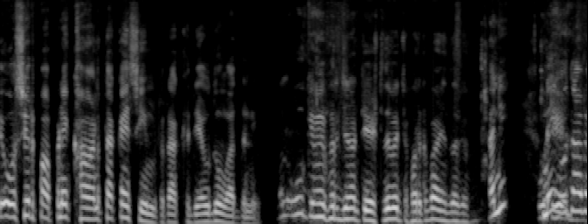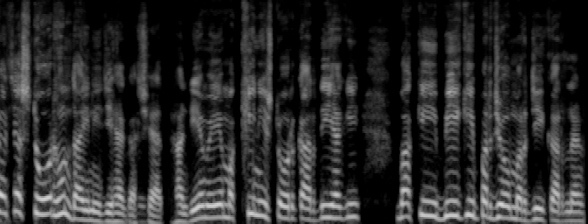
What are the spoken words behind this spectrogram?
ਤੇ ਉਹ ਸਿਰਫ ਆਪਣੇ ਖਾਣ ਤੱਕ ਹੀ ਸੀਮਿਤ ਰੱਖਦੇ ਆ ਉਦੋਂ ਵੱਧ ਨਹੀਂ। ਮਤਲਬ ਉਹ ਕਿਵੇਂ ਫਿਰ ਜਿਹੜਾ ਟੇਸਟ ਦੇ ਵਿੱਚ ਫ਼ਰਕ ਪੈ ਜਾਂਦਾ ਹਾਂਜੀ। ਨਹੀਂ ਉਹਦਾ ਵੈਸੇ ਸਟੋਰ ਹੁੰਦਾ ਹੀ ਨਹੀਂ ਜੀ ਹੈਗਾ ਸ਼ਾਇਦ। ਹਾਂਜੀ ਇਹ ਮੱਖੀ ਨਹੀਂ ਸਟੋਰ ਕਰਦੀ ਹੈਗੀ। ਬਾਕੀ ਬੀ ਕੀਪਰ ਜੋ ਮਰਜ਼ੀ ਕਰ ਲੈਣ।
